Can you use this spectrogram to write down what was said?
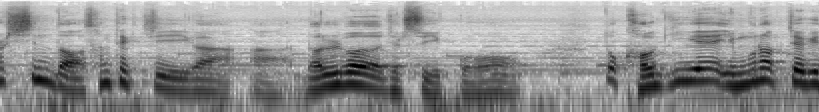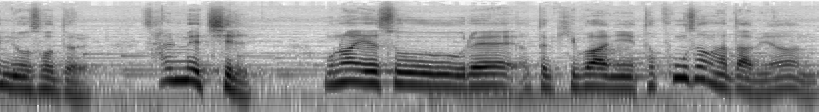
훨씬 더 선택지가 아, 넓어질 수 있고 또 거기에 인문학적인 요소들, 삶의 질, 문화예술의 어떤 기반이 더 풍성하다면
